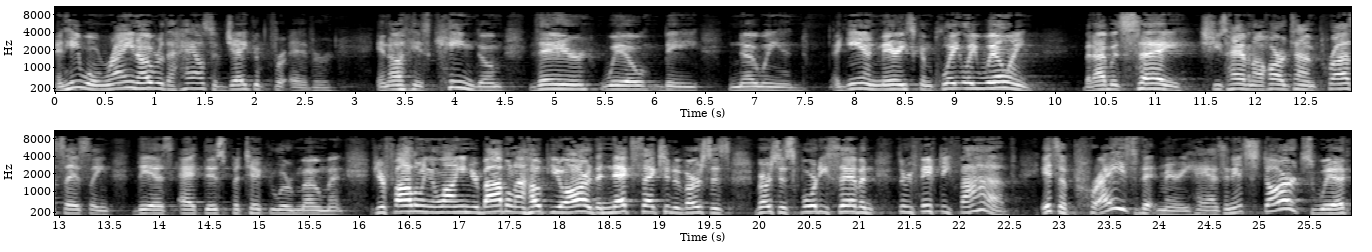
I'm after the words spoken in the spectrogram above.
and he will reign over the house of Jacob forever, and of his kingdom there will be no end. Again, Mary's completely willing but I would say she's having a hard time processing this at this particular moment. If you're following along in your Bible, and I hope you are, the next section of verses, verses 47 through 55 it's a praise that Mary has and it starts with,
